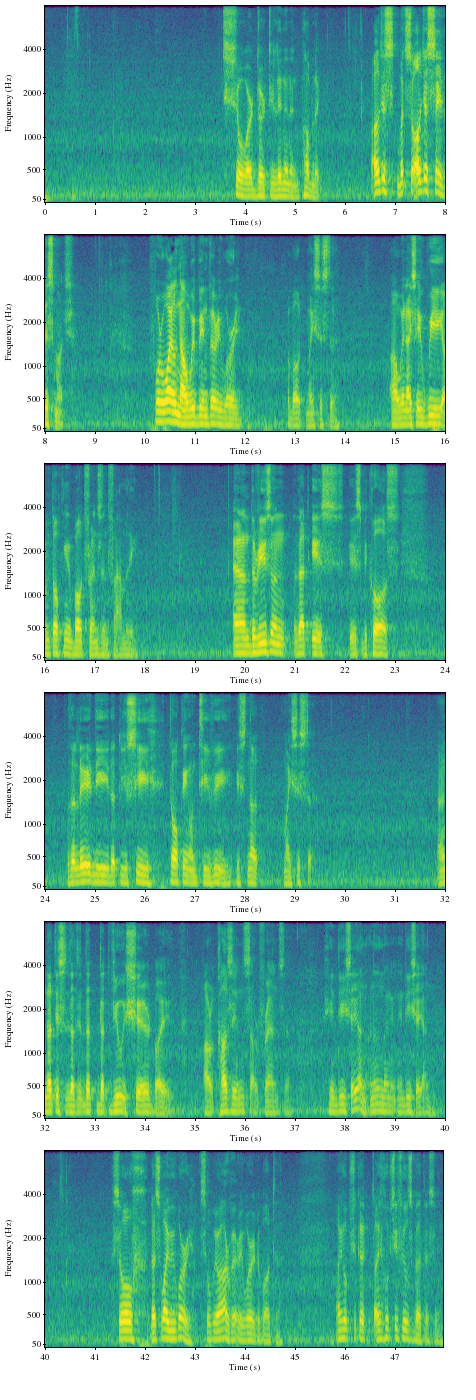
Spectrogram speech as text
show our dirty linen in public. I'll just, but so I'll just say this much. For a while now, we've been very worried about my sister. Uh, when I say we, I'm talking about friends and family. And the reason that is, is because the lady that you see talking on TV is not my sister. And that, is, that, that, that view is shared by our cousins, our friends. Hindi siya yan. Ano nang hindi siya yan? So that's why we worry. So we are very worried about her. I hope she get, I hope she feels better soon.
